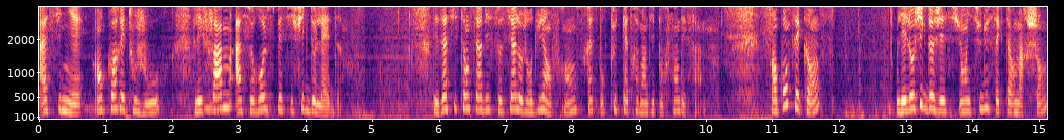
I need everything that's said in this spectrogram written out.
assignait encore et toujours les femmes à ce rôle spécifique de l'aide. Les assistants services sociaux aujourd'hui en France restent pour plus de 90% des femmes. En conséquence, les logiques de gestion issues du secteur marchand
